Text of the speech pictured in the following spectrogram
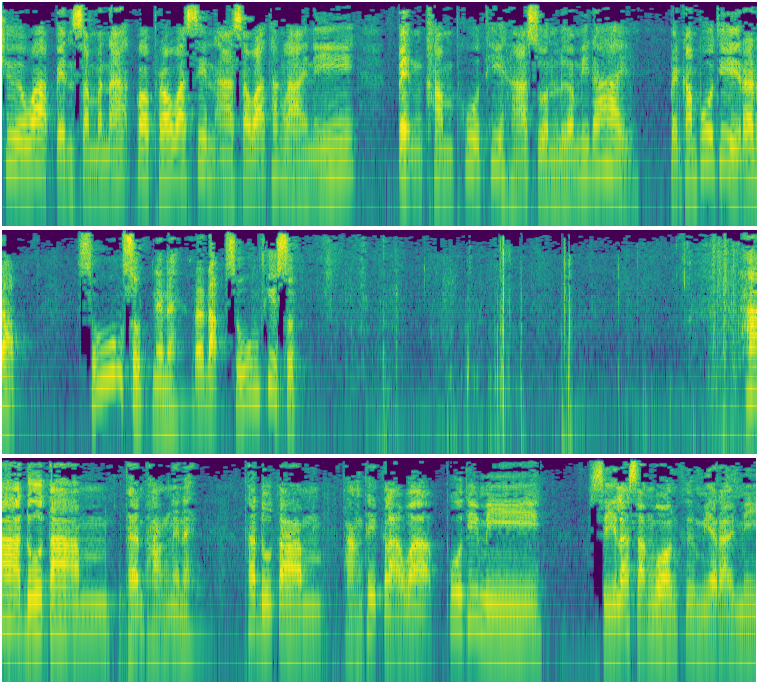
ชื่อว่าเป็นสมณะ ก็เพราะว่าสิ้นอาสวะทั้งหลายนี้ เป็นคำพูดที่หาส่วนเหลือไม่ได้ เป็นคำพูดที่ระดับสูงสุดเนี่ยนะระดับสูงที่สุด ถ้าดูตามแผนผังเนี่ยนะถ้าดูตามผังที่กล่าวว่า ผู้ที่มีศีลสังวรคือมีอะไรมี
